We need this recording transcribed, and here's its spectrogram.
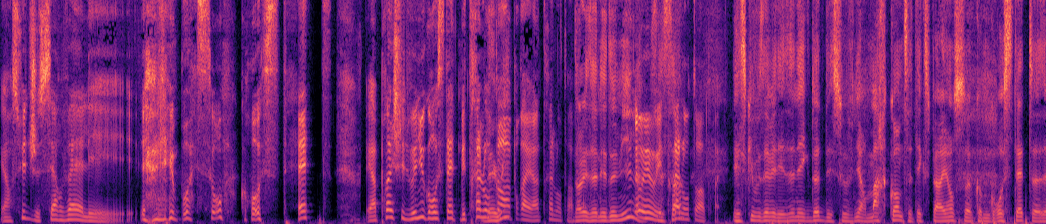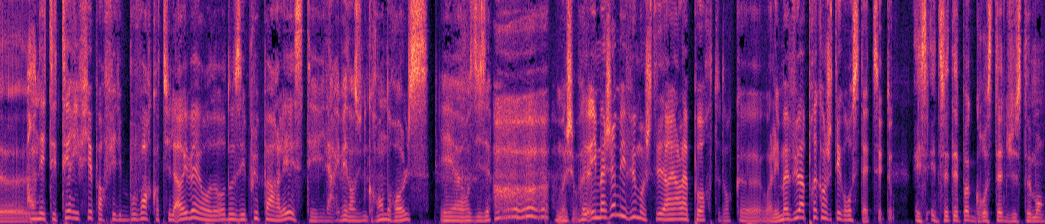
et ensuite je servais les, les boissons grosses têtes. Et après je suis devenue grosse tête, mais très Ben longtemps oui. après, hein, très longtemps Dans les années 2000, oui, oui, très ça? longtemps après. Est-ce que vous avez des anecdotes, des souvenirs marquants de cette expérience euh, comme grosse tête euh, On était terrifiés par Philippe Bouvard quand il arrivait, on n'osait plus parler. C'était, il arrivait dans une grande Rolls et euh, on se disait, Oh moi, je- il m'a jamais vu, moi j'étais derrière la porte, donc voilà, il m'a vu après quand j'étais grosse tête, c'est tout. Et, et de cette époque grosse tête justement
